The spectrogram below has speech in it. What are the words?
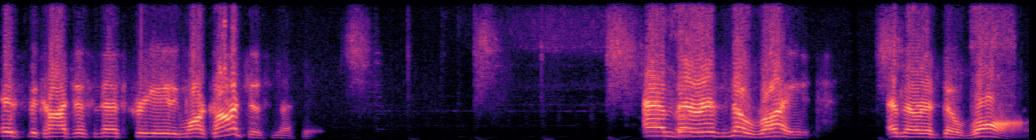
It's the consciousness creating more consciousnesses. And there is no right and there is no wrong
